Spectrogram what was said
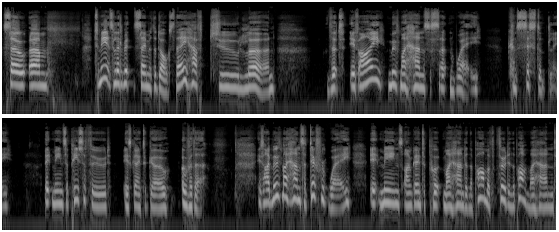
So, um, to me, it's a little bit the same with the dogs. They have to learn that if I move my hands a certain way consistently, it means a piece of food is going to go over there. If I move my hands a different way, it means I'm going to put my hand in the palm of food in the palm of my hand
